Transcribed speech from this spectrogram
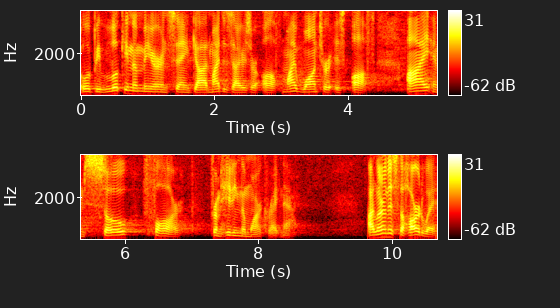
Or will it be looking in the mirror and saying, God, my desires are off. My wanter is off. I am so far from hitting the mark right now. I learned this the hard way.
